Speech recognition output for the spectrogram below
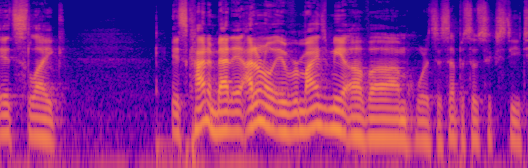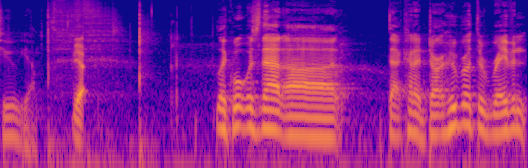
It's like it's kind of mad. I don't know. It reminds me of um, what is this episode 62? Yeah. Yeah. Like what was that? Uh, that kind of dark. Who wrote the Raven?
